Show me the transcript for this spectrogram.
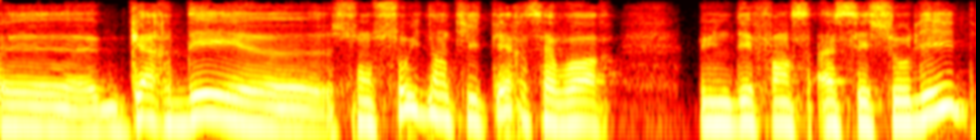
euh, garder euh, son saut identitaire, à savoir une défense assez solide,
